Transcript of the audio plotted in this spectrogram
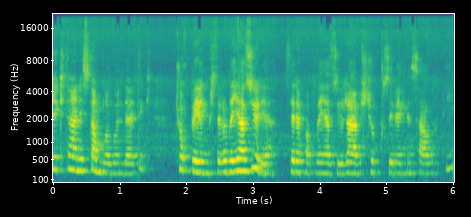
bir iki tane İstanbul'a gönderdik. Çok beğenmişler. O da yazıyor ya. Serap abla yazıyor. Rabiş çok güzel eline sağlık diye.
